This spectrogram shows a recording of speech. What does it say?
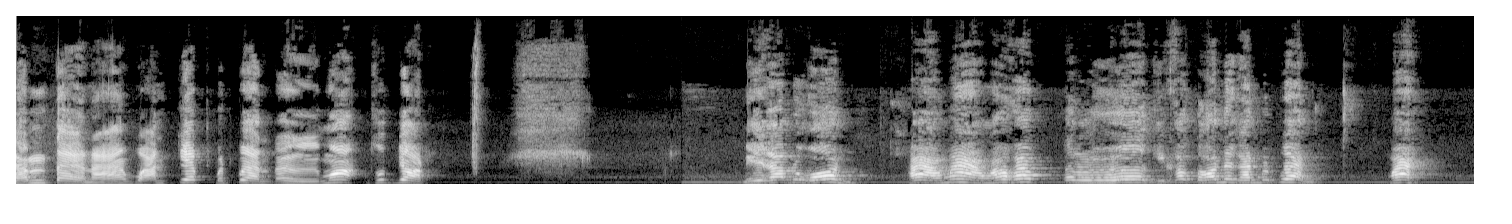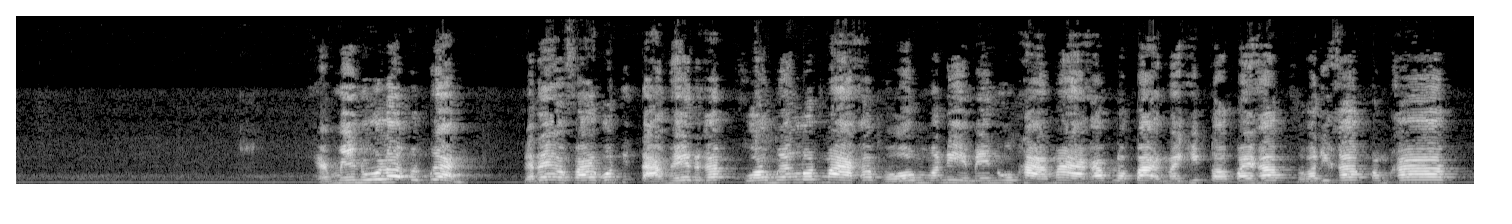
ล้ำแต่นะ หวานเจี๊ยบเพื่อนๆเออเหมาะสุดยอด นี่ครับทุกคนผ้ามาของเขาครับเออกินข้าวตอนด้วยกันเพื่อนๆมาแอบเมนูแล้วเพื่อนๆ จะได้เอาไฟคนติดตามเพจนะครับครัวเมืองรถมากครับผม วันนี้เมนูผ่ามากครับ เราป้ากันใหม่คลิปต่อไปครับ สวัสดีครับขอบคุณครับ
